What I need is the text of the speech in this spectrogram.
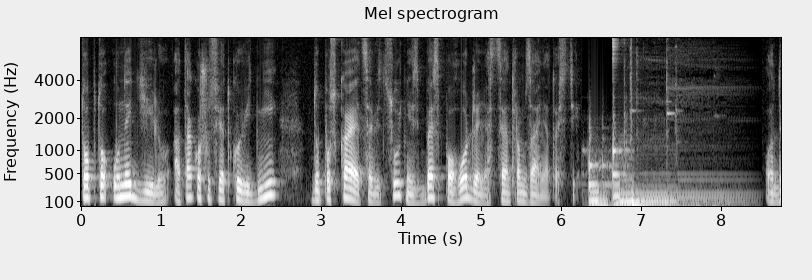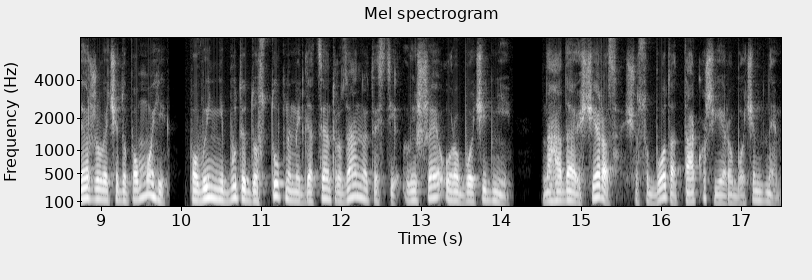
тобто у неділю, а також у святкові дні, допускається відсутність без погодження з центром зайнятості. Одержувачі допомоги повинні бути доступними для центру зайнятості лише у робочі дні. Нагадаю ще раз, що субота також є робочим днем.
